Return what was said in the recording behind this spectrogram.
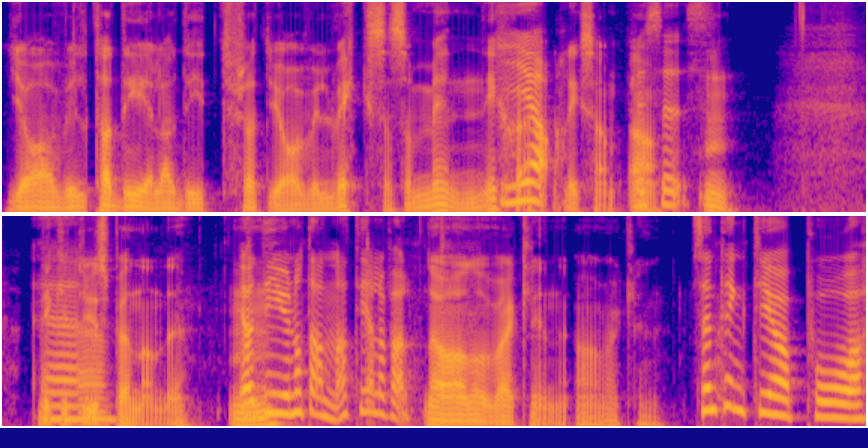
jag vill ta del av ditt för att jag vill växa som människa. Ja, liksom. Precis. Mm. Vilket är ju Eh, spännande. Mm. Ja, det är ju något annat i alla fall. Ja, då, verkligen. Ja, verkligen. Sen tänkte jag på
